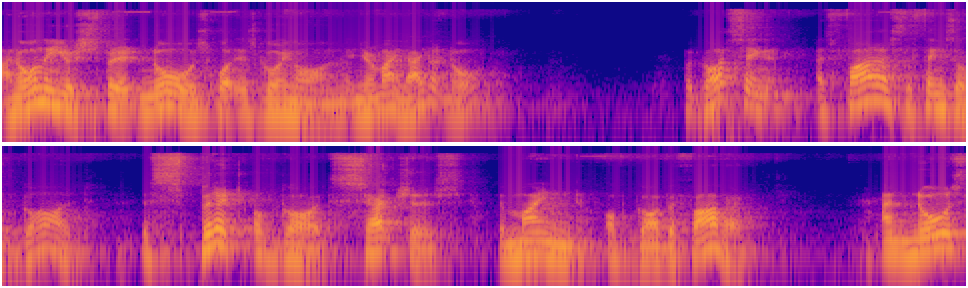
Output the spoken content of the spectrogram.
And only your spirit knows what is going on in your mind. I don't know. But God's saying, as far as the things of God, the Spirit of God searches the mind of God the Father and knows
